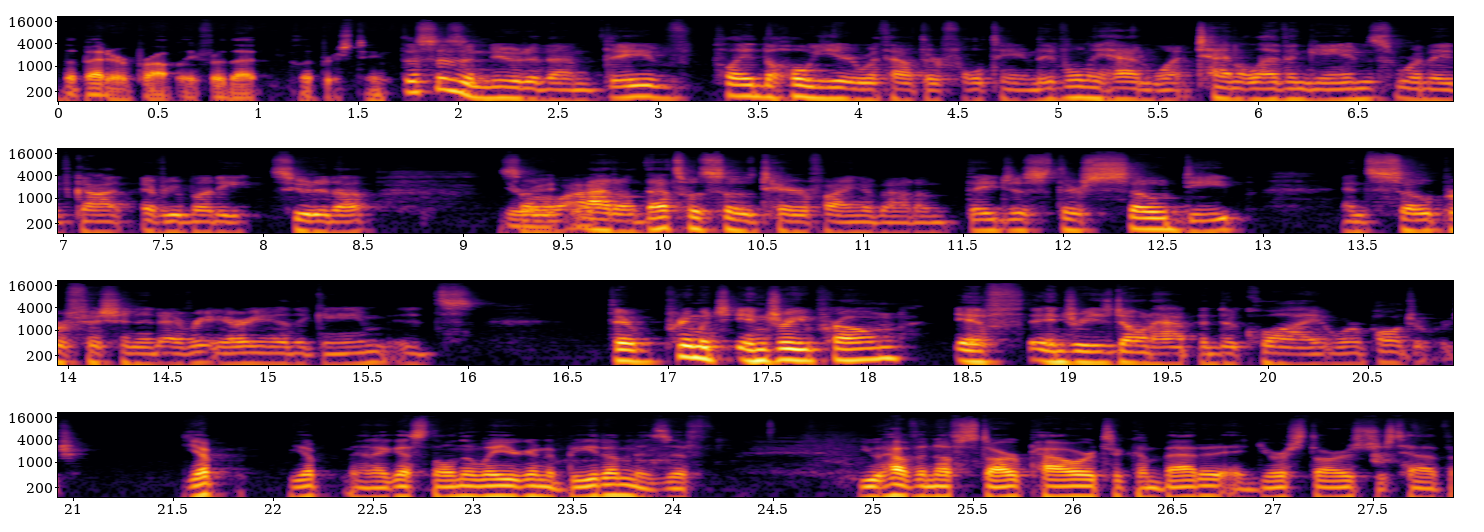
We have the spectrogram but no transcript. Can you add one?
the better probably for that Clippers team. This isn't new to them. They've played the whole year without their full team. They've only had what 10, 11 games where they've got everybody suited up. You're so right. I don't that's what's so terrifying about them. They just they're so deep and so proficient in every area of the game. It's they're pretty much injury prone if the injuries don't happen to Kawhi or Paul George. Yep, yep. And I guess the only way you're going to beat them is if you have enough star power to combat it, and your stars just have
